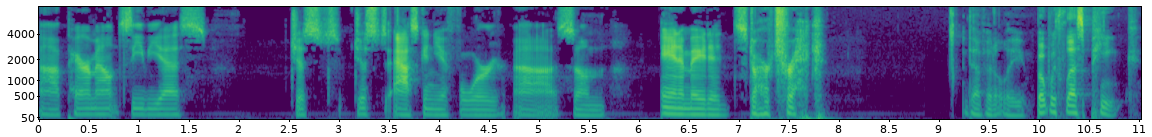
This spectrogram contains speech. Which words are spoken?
uh, Paramount, CBS, just just asking you for uh, some animated Star Trek. Definitely, but with less pink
